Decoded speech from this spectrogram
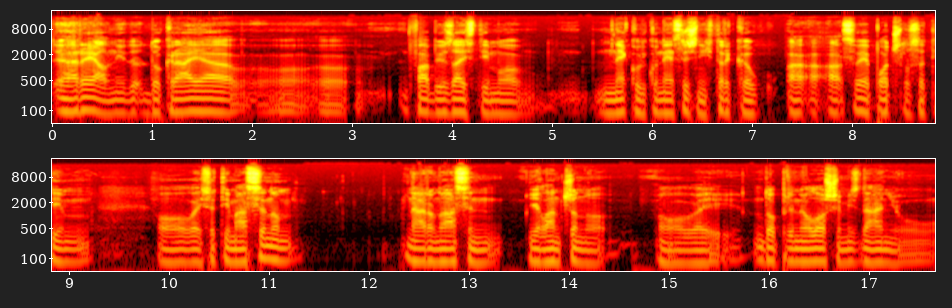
realni do, do kraja. Uh, Fabio zaista imao nekoliko nesrećnih trka, a, a, a sve je počelo sa tim ovaj, sa tim Asenom. Naravno, Asen je lančano ovaj, doprineo lošem izdanju u,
